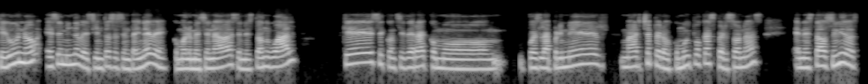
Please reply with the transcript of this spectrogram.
que uno es en 1969, como lo mencionabas, en Stonewall, que se considera como pues la primer marcha, pero con muy pocas personas en Estados Unidos.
